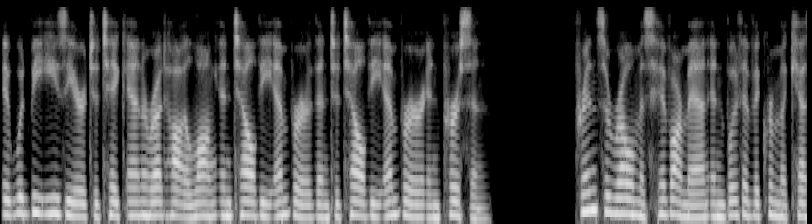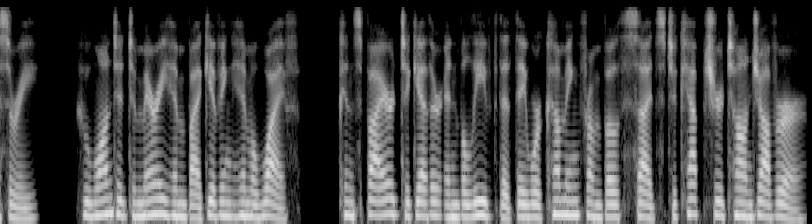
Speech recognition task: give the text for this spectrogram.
It would be easier to take Anuruddha along and tell the emperor than to tell the emperor in person. Prince Arulmozhivarman and Bhuttavikramakesari, who wanted to marry him by giving him a wife, conspired together and believed that they were coming from both sides to capture Tanjavur.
